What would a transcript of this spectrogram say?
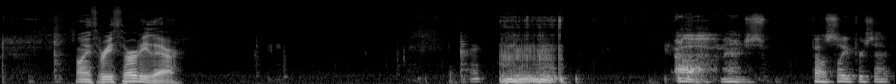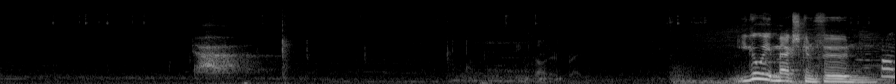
It's only 3:30 there. Oh man, I just fell asleep for a sec. Go eat Mexican food. And all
